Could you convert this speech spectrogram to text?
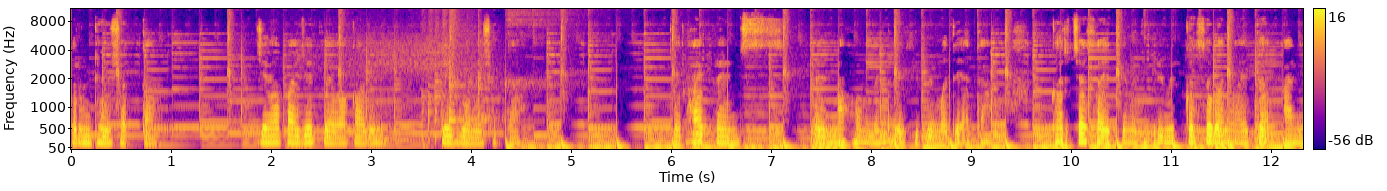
करून ठेवू शकता. जेव्हा पाहिजे तेव्हा काढून केक बनवू शकता. तर हाय फ्रेंड्स प्रेरणा होममेड रेसिपीमध्ये आता घरच्या साहित्यामध्ये प्रीमिक्स कसं बनवायचं आणि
